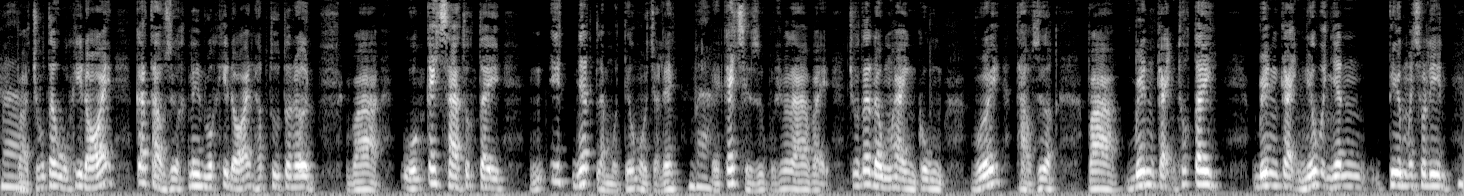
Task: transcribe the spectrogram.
vâng. và chúng ta uống khi đói các thảo dược nên uống khi đói hấp thu tốt hơn và uống cách xa thuốc tây ít nhất là một tiếng hồ trở lên vâng. để cách sử dụng của chúng ta vậy chúng ta đồng hành cùng với thảo dược và bên cạnh thuốc tây bên cạnh nếu bệnh nhân tiêm insulin ừ.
